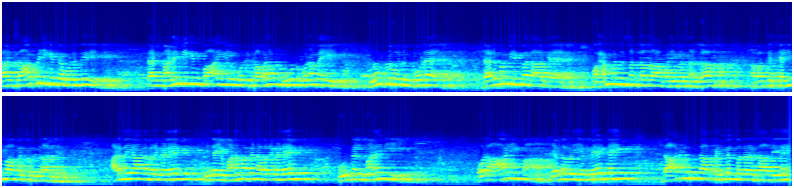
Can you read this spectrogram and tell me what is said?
தான் சாப்பிடுகின்ற பொழுது தன் மனைவியின் வாயில் ஒரு கவலம் உணவை ஊட்டுவது கூட தர்மம் என்பதாக முகமது சல்லல்லா அலைஹி நமக்கு தெளிவாக சொன்னார்கள். அருமையானவர்களே இன்றைய மணமகன் அவர்களே உங்கள் மனைவி ஒரு ஆலிமா எங்களுடைய பேட்டை தாருகுதா பெண்கள் மதரசாவிலே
